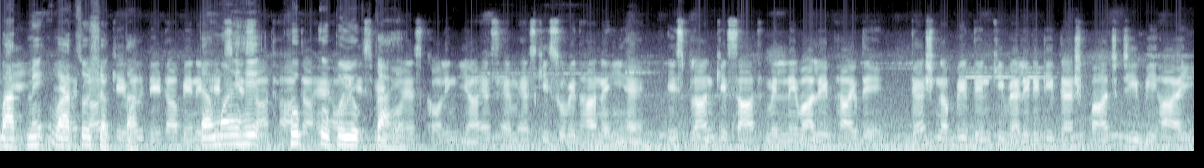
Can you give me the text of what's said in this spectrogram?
बातमी वाचू शकता केवल डेटा benefits त्यामुळे हे खूप आता है और उपयुक्त आहे। कॉलिंग या एसएमएस की सुविधा नहीं है। इस प्लान के साथ मिलने वाले फ़ायदे डैश नब्बे दिन की वैलिडिटी डैश पाँच G B high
